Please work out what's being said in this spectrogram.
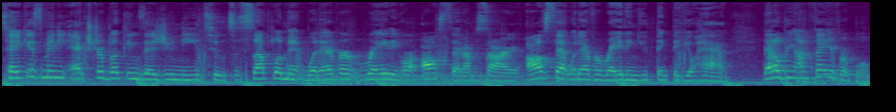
Take as many extra bookings as you need to to supplement whatever rating or offset, I'm sorry, offset whatever rating you think that you'll have. That'll be unfavorable.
